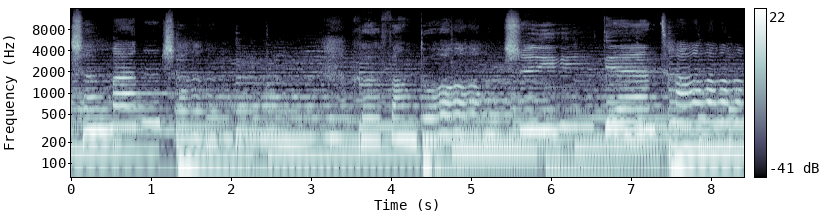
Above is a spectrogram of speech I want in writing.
程漫长，何妨多吃一点糖？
